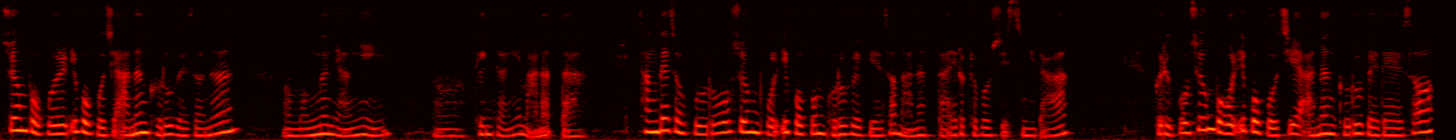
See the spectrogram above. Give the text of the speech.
수영복을 입어보지 않은 그룹에서는 어, 먹는 양이 어, 굉장히 많았다. 상대적으로 수영복을 입어본 그룹에 비해서 많았다. 이렇게 볼 수 있습니다. 그리고 수영복을 입어보지 않은 그룹에 대해서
